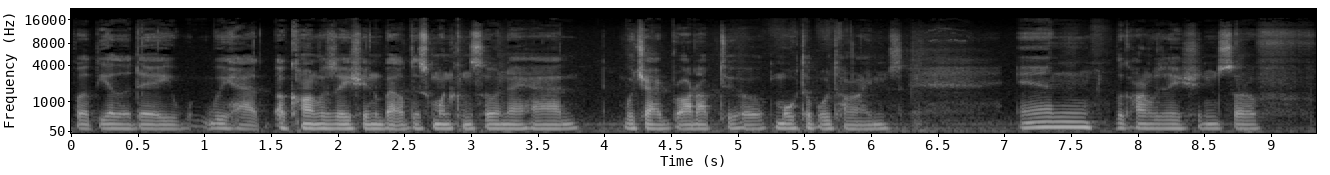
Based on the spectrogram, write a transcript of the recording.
But the other day, we had a conversation about this one concern I had, which I brought up to her multiple times and the conversation sort of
